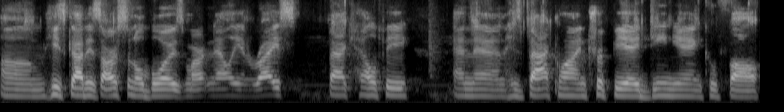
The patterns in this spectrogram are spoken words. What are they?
Um, he's got his Arsenal boys, Martinelli and Rice, back healthy. And then his back line, Trippier, Digne, and Kufal.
